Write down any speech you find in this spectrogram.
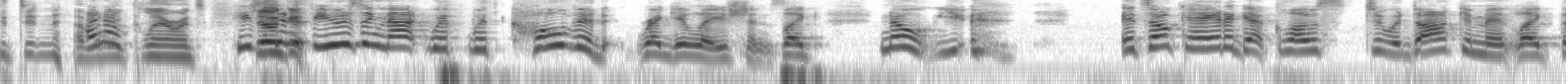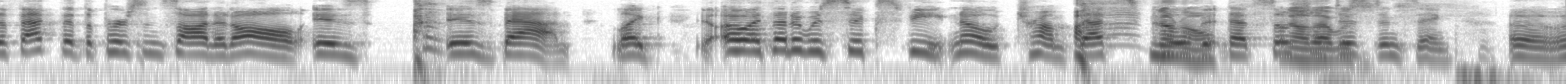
That didn't have any clearance. He's Don't get- confusing that with with COVID regulations. Like, no, you, it's okay to get close to a document. Like the fact that the person saw it at all is is bad. Like, oh, I thought it was six feet. No, Trump, that's No, COVID. no. That's No, social that was- distancing. Oh,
